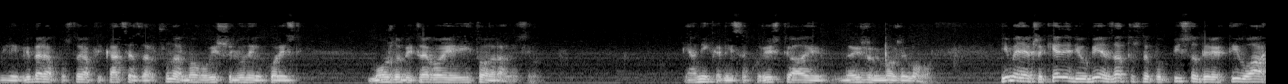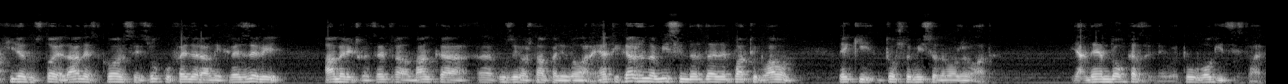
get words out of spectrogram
ili Vibera, postoji aplikacija za računar, mnogo više ljudi ga koristi. Možda bi trebao i to da razmislimo. Ja nikad nisam koristio, ali da vižu bi možda i mogo. Imenjače Kennedy je ubijen zato što je potpisao direktivu A1111 kojom se iz ruku federalnih rezervi Američka centralna banka e, uzima štampanje dolara. Ja ti kažem da mislim da, da je platio glavom neki to što je mislio da može vlada. Ja nemam dokaze, nego je to u logici stvari.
